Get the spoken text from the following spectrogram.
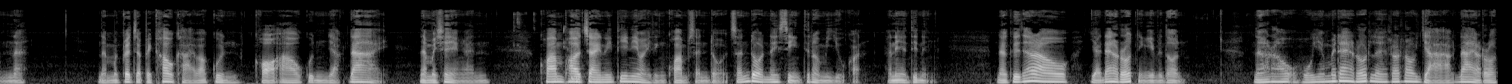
ลนะนะมันก็จะไปเข้าข่ายว่าคุณขอเอาคุณอยากได้ นะไม่ใช่อย่างนั้น ความพอใจในที่นี้หมายถึงความสันโดษสันโดษในสิ่งที่เรามีอยู่ก่อน อันนี้อันที่หนึ่งนะคือถ้าเราอยากได้รถอย่างนี้เป็นต้นนะเราโอ้โหยังไม่ได้รถเลยแล้วเราอยากได้รถ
